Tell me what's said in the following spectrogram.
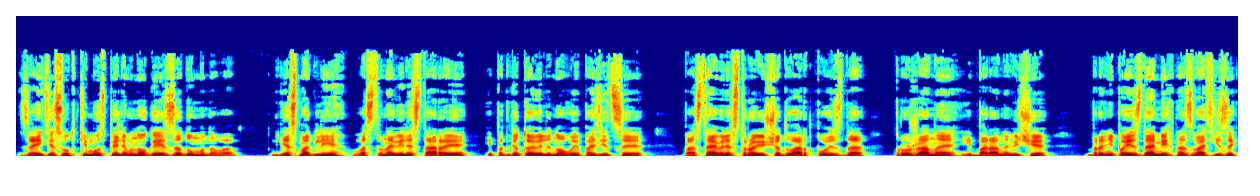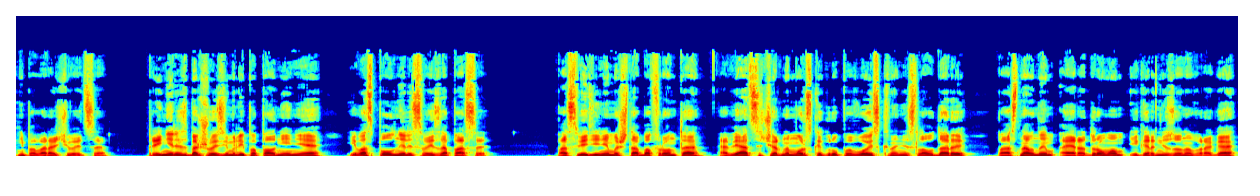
За эти сутки мы успели многое из задуманного. Где смогли, восстановили старые и подготовили новые позиции, поставили в строй еще два артпоезда, Пружаны и Барановичи, бронепоездами их назвать язык не поворачивается, приняли с большой земли пополнение и восполнили свои запасы. По сведениям из штаба фронта, авиация Черноморской группы войск нанесла удары по основным аэродромам и гарнизонам врага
